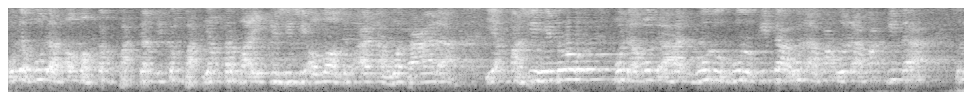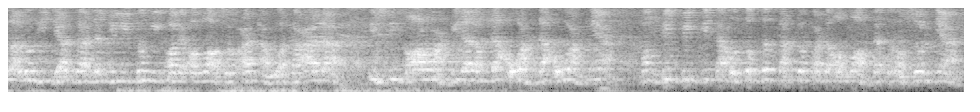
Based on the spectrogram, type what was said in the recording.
Mudah-mudahan Allah tempatkan di tempat yang terbaik di sisi Allah Subhanahu wa taala yang masih hidup. Mudah-mudahan guru-guru kita ulama-ulama kita selalu dijaga dan dilindungi oleh Allah Subhanahu wa taala. Istiqamah di dalam dakwah-dakwahnya membimbing kita untuk dekat kepada Allah dan Rasulnya.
